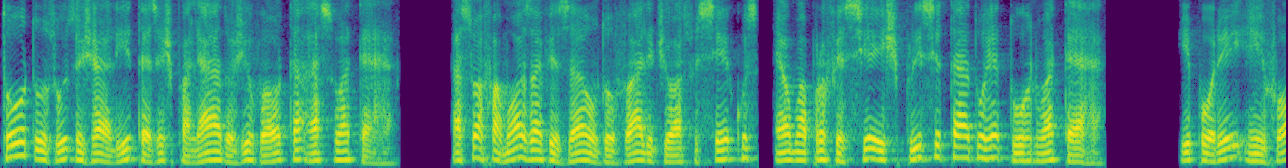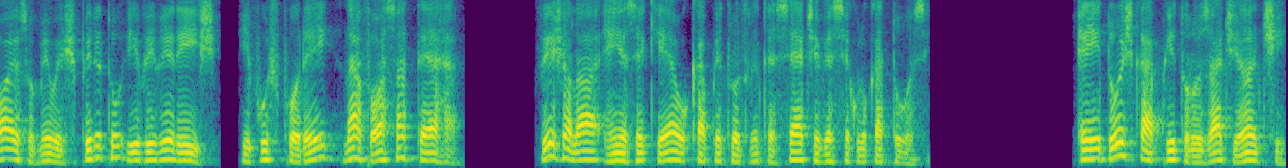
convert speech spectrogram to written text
todos os israelitas espalhados de volta à sua terra. A sua famosa visão do Vale de Ossos Secos é uma profecia explícita do retorno à terra. E porei em vós o meu espírito e vivereis, e vos porei na vossa terra. Veja lá em Ezequiel capítulo 37, versículo 14. Em dois capítulos adiante,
